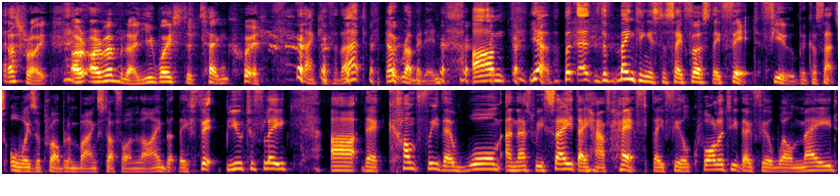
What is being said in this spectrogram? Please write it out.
That's right. I, I, remember now. You wasted ten quid. Thank you for that. Don't rub it in. Um, yeah, but uh, the main thing is to say first they fit few because that's always a problem buying stuff online, but they fit beautifully. Uh, they're comfy, they're warm, and as we say, they have heft. They feel quality, they feel well made.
